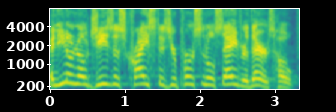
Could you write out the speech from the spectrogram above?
and you don't know Jesus Christ as your personal Savior, there's hope.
